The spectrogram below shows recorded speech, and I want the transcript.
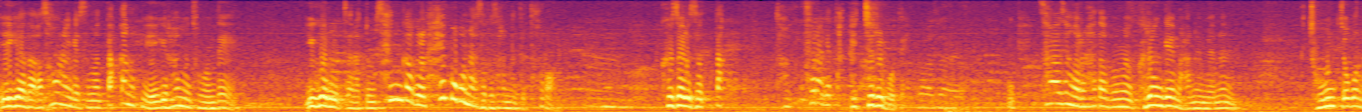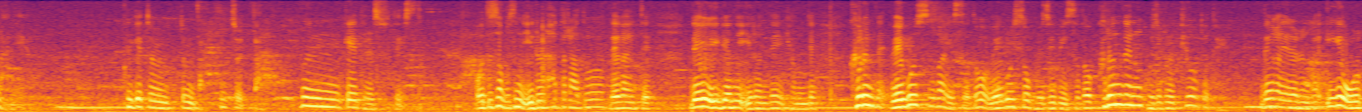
얘기하다가 서운한 게 있으면 닦아놓고 얘기를 하면 좋은데 이거를 있잖아 좀 생각을 해보고 나서 그 사람한테 털어. 그 자리에서 딱 쿨하게 딱 배치를 못해. 맞아요. 사회생활을 하다 보면 그런 게 많으면은 좋은 쪽은 아니에요. 그게 좀, 좀 나쁜 쪽, 나쁜 게 될 수도 있어. 어디서 무슨 일을 하더라도 내가 이제 내 의견이 이런데 이렇게 하는데 그런데 외골수가 있어도 외골수 고집이 있어도 그런 데는 고집을 피워도 돼. 내가 이러는 거 이게 올-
